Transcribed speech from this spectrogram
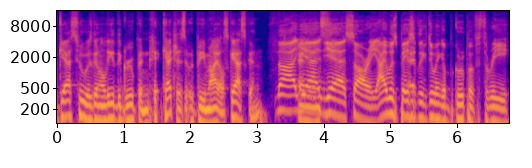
guess who was going to lead the group in c- catches, it would be Myles Gaskin. Nah, And yeah, then- yeah. Sorry, I was eh basically doing a group of three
